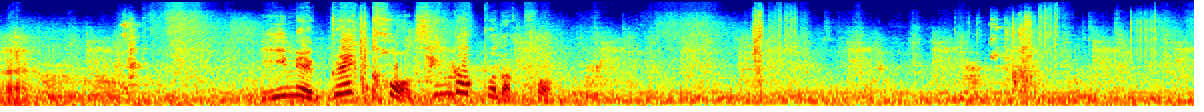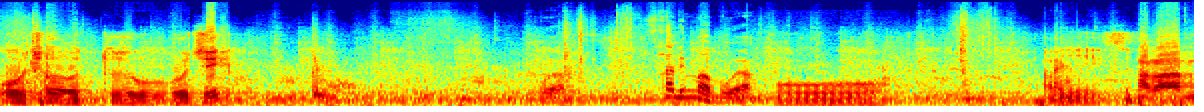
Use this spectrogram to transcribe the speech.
네. 이맵 꽤커. 생각보다 커. 오 저 누구지? 뭐야? 살인마 뭐야? 오 아니 사람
